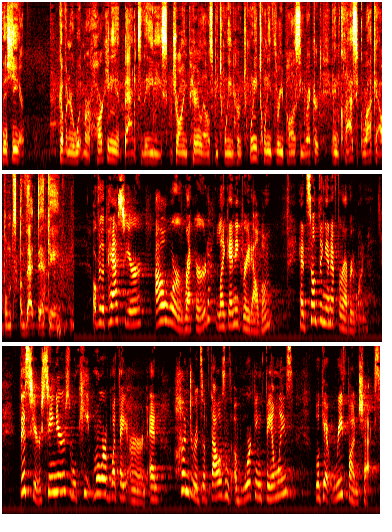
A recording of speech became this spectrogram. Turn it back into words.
this year. Governor Whitmer harkening it back to the 80s, drawing parallels between her 2023 policy record and classic rock albums of that decade. Over the past year, our record, like any great album, had something in it for everyone. This year, seniors will keep more of what they earned, and hundreds of thousands of working families will get refund checks,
